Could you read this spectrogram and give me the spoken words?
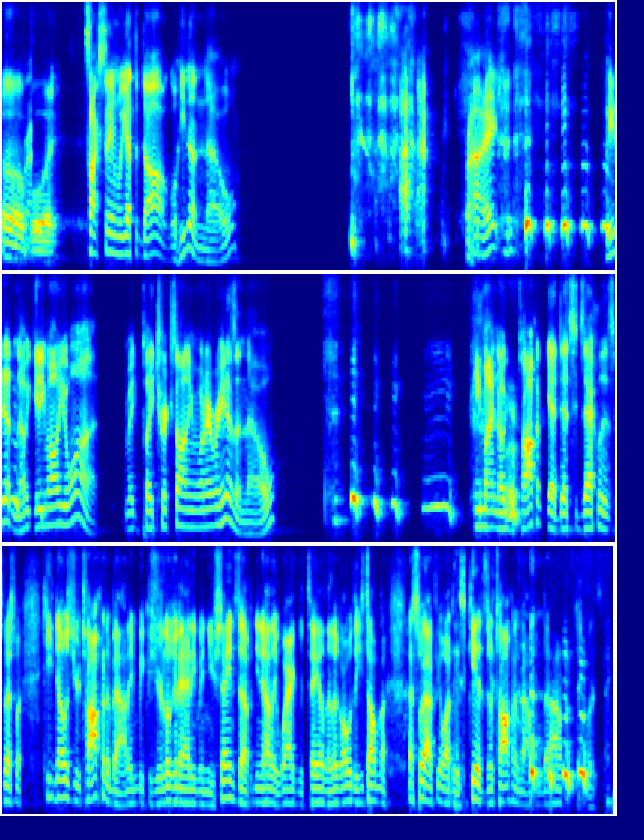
Oh boy. It's like saying we got the dog. Well, he doesn't know, right? He doesn't know. Get him all you want. Make play tricks on him, whatever. He doesn't know. He might know you're talking. Yeah, that's exactly the best way. He knows you're talking about him because you're looking at him and you're saying stuff. And you know how they wag their tail. They look, oh, he's talking about. That's the way I feel about these kids. They're talking about me, but I don't know what they're saying.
